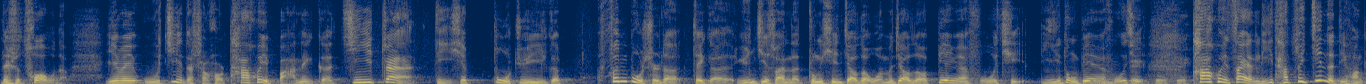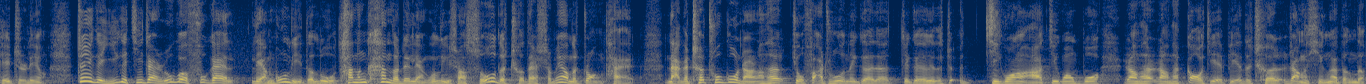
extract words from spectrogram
那是错误的。因为五 G 的时候，它会把那个基站底下布局一个分布式的这个云计算的中心，叫做我们叫做边缘服务器，移动边缘服务器。嗯对对对它会在离它最近的地方给指令。这个一个基站如果覆盖两公里的路，它能看到这两公里上所有的车在什么样的状态，哪个车出故障，让它就发出那个这个这激光啊激光波，让它让它告诫别的车让行啊等等。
